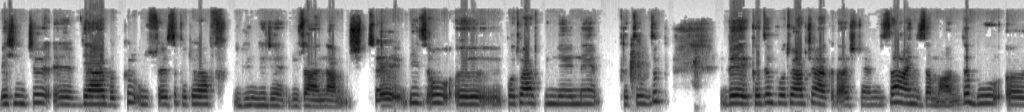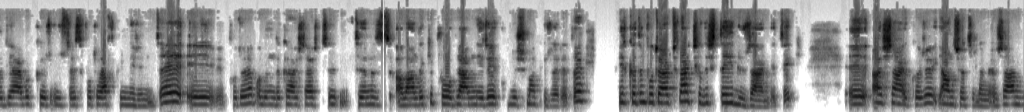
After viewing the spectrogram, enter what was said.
5. E, e, Diyarbakır Uluslararası Fotoğraf Günleri düzenlenmişti. Biz o e, fotoğraf günlerine katıldık ve kadın fotoğrafçı arkadaşlarımıza aynı zamanda bu e, Diyarbakır Uluslararası Fotoğraf Günlerinde e, fotoğraf alanında karşılaştığımız alandaki problemleri konuşmak üzere de bir kadın fotoğrafçılar çalıştayı düzenledik e, aşağı yukarı yanlış hatırlamıyorsam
